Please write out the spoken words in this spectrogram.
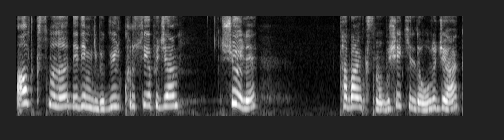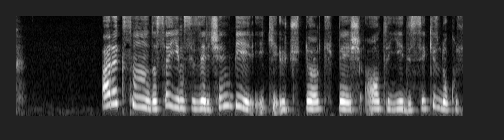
Alt kısmını dediğim gibi gül kurusu yapacağım. Şöyle taban kısmı bu şekilde olacak. Ara kısmını da sayayım sizler için. 1, 2, 3, 4, 5, 6, 7, 8, 9.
